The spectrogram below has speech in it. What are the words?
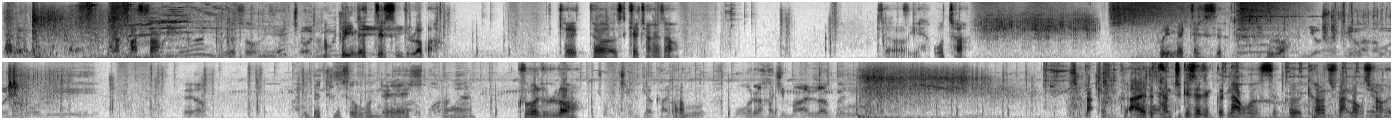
딱 봤어? 우리는 어디갔어? 내 그럼 전문이지. V 매트릭스 눌러봐 캐릭터 스킬 창에서 저기 5차 V 매트릭스 눌러. 왜요? 그 매트릭스가 뭔데 씨발. 그걸 눌러. 좀 챙겨가도 뭐라 하지 말라고. 아, 그, 아예 그 단축키 세팅 끝나고 쓰- 그 켜놓지 말라고 창을.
